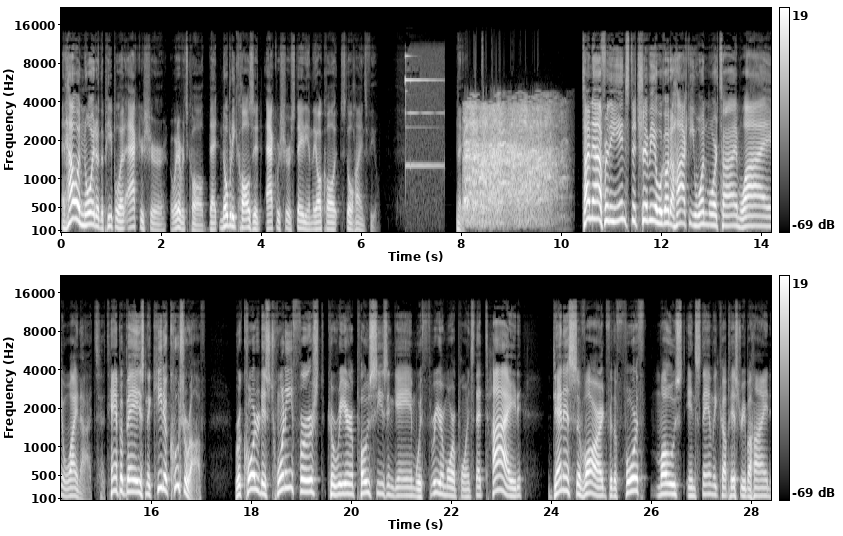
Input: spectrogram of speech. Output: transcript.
And how annoyed are the people at Acrisure or whatever it's called that nobody calls it Acrisure Stadium? They all call it still Heinz Field. Anyway. Time now for the Insta Trivia. We'll go to hockey one more time. Why? Why not? Tampa Bay's Nikita Kucherov recorded his 21st career postseason game with three or more points that tied Denis Savard for the fourth most in Stanley Cup history behind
